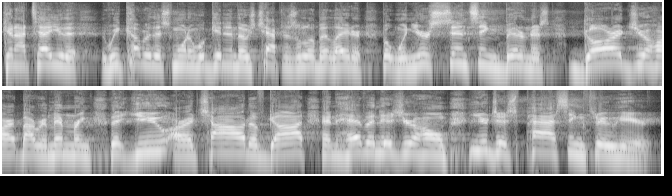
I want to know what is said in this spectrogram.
Can I tell you that we cover this morning? We'll get into those chapters a little bit later. But when you're sensing bitterness, guard your heart by remembering that you are a child of God and heaven is your home. You're just passing through here.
